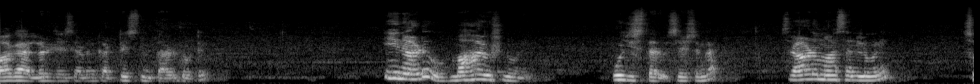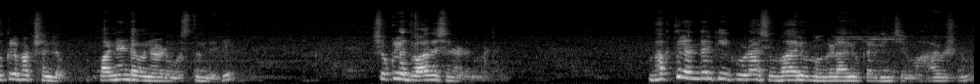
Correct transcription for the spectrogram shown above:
బాగా అల్లరి చేశాడని కట్టేసిన తాడుతోటి ఈనాడు మహావిష్ణువుని పూజిస్తారు విశేషంగా. శ్రావణ మాసంలోని శుక్లపక్షంలో పన్నెండవ నాడు వస్తుంది ఇది. శుక్ల ద్వాదశి నాడు అనమాట భక్తులందరికీ కూడా శుభాలు మంగళాలు కలిగించే మహావిష్ణువు.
